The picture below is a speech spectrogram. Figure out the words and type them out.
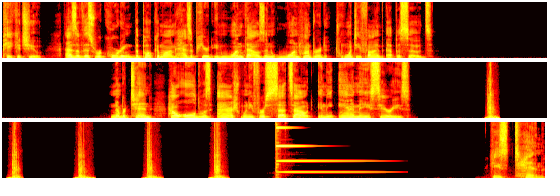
Pikachu. As of this recording, the Pokemon has appeared in 1,125 episodes. Number 10. How old was Ash when he first sets out in the anime series? He's 10,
